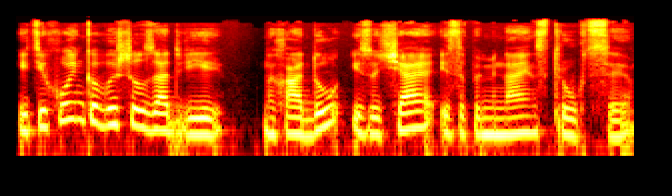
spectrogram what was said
и тихонько вышел за дверь, на ходу изучая и запоминая инструкции.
